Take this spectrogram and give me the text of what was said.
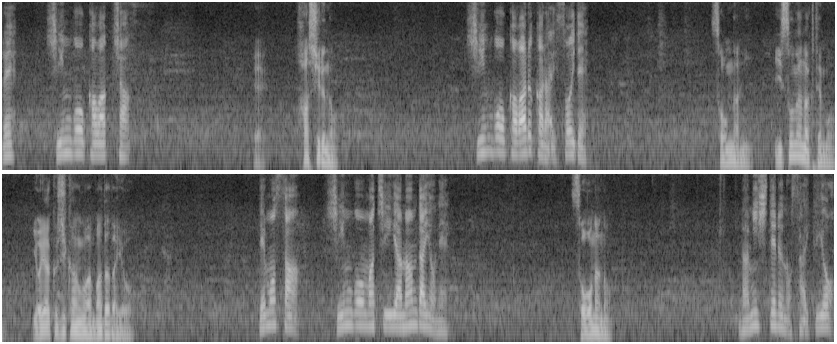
れ信号変わっちゃう。え、走るの信号変わるから急いで。そんなに急がなくても予約時間はまだだよ。でもさ、信号待ち嫌なんだよね。そうなの。何してるのさ行くよ。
